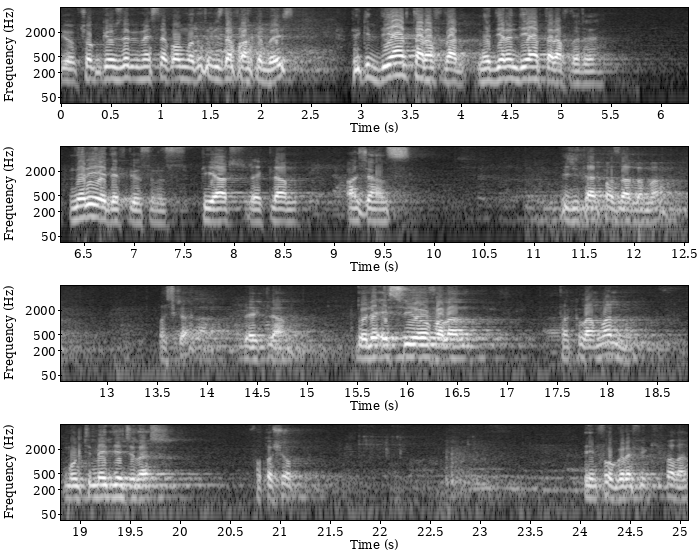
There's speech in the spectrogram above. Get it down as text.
Yok çok gözde bir meslek olmadığını biz de farkındayız. Peki diğer taraflar, medyanın diğer tarafları, Nereye hedefliyorsunuz? PR, reklam, ajans, dijital pazarlama, başka? Reklam. Böyle SEO falan takılan var mı? Multimedyacılar, Photoshop, infografik falan.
